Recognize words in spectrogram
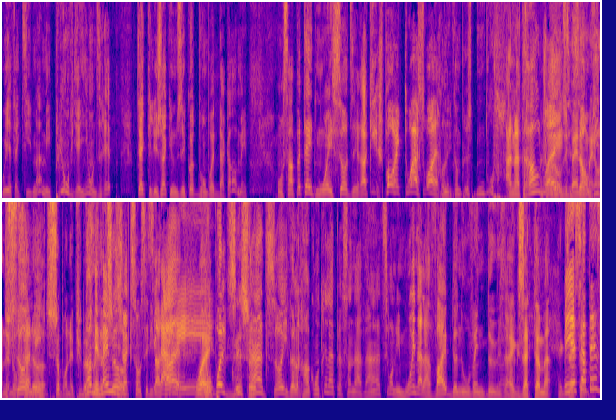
Oui, effectivement, mais plus on vieillit, on dirait, peut-être que les gens qui nous écoutent vont pas être d'accord, mais on sent peut-être moins ça, dire OK, je pars avec toi ce soir. On est comme plus. Ouf. À notre âge, Ouais, aujourd'hui, ben ça, non, on mais vit on a nos ça, familles, tout ça, on n'a plus Non, besoin mais de même ça. les gens qui sont célibataires, ils n'ont pas le goût de ça. Ils veulent rencontrer la personne avant. Tu sais, on est moins dans la vibe de nos 22 ans. Exactement. Mais il y a certains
